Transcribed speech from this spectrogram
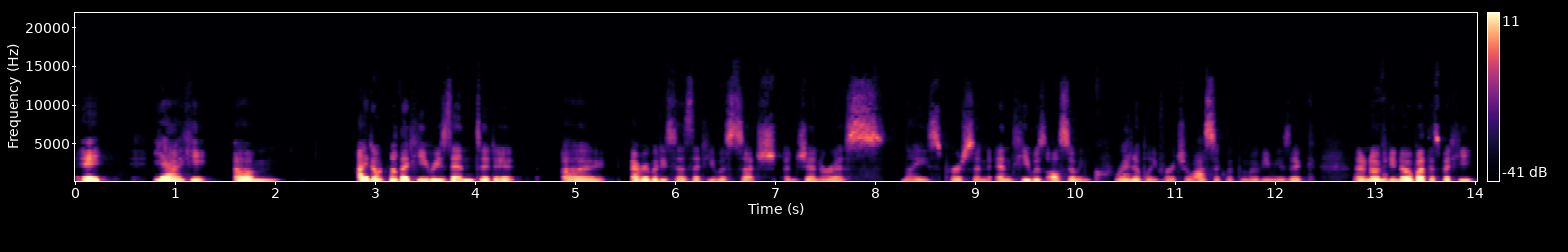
it, yeah, he, um, I don't know that he resented it. Uh, everybody says that he was such a generous, nice person, and he was also incredibly virtuosic with the movie music. I don't know if you know about this, but he,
